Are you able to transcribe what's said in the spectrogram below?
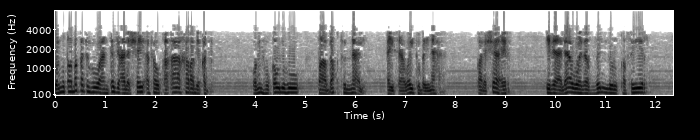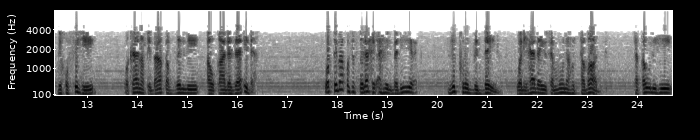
والمطابقة هو أن تجعل الشيء فوق آخر بقدر. ومنه قوله طابقت النعل أي ساويت بينها. قال الشاعر إذا لاوذ الظل القصير بخفه وكان طباق الظل أو قال زائدة. والطباق في اصطلاح أهل البديع ذكر الضدين ولهذا يسمونه التضاد كقوله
